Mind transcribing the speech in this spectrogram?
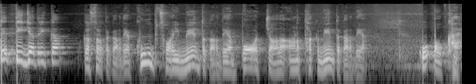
ਤੇ ਤੀਜਾ ਤਰੀਕਾ, ਕਸਰਤ ਕਰਦੇ ਆ, ਖੂਬ ਸਾਰੀ ਮਿਹਨਤ ਕਰਦੇ ਆ, ਬਹੁਤ ਜ਼ਿਆਦਾ ਅਣਥੱਕ ਮਿਹਨਤ ਕਰਦੇ ਆ, ਉਹ ਔਖਾ ਹੈ।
